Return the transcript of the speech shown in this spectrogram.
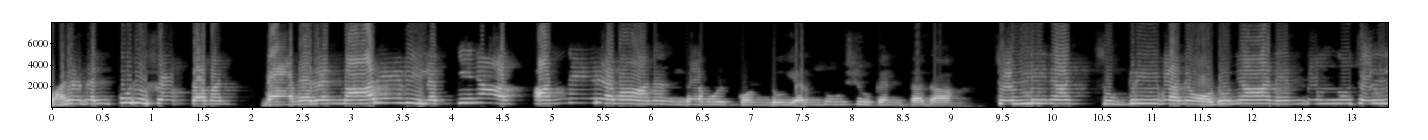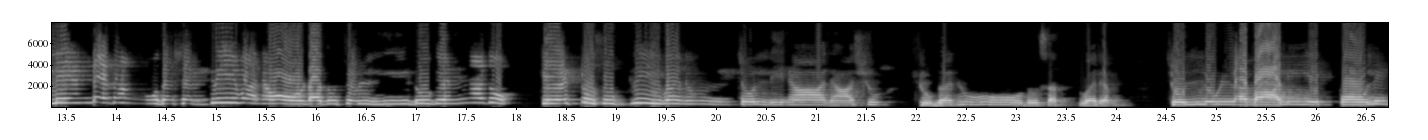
വരദൻ പുരുഷോത്തമൻ. വാനരന്മാരെ വിലക്കിനാൽ അന്നേരമാനന്ദം ഉൾക്കൊണ്ടുയർന്നു ശുകൻ തഥാ. ചൊല്ലിനാൻ സുഗ്രീവനോടു ഞാൻ എന്തൊന്നു ചൊല്ലേണ്ടതങ്ങു ദശഗ്രീവനോടതു ചൊല്ലിടുകെന്നതു കേട്ടു സുഗ്രീവനും ചൊല്ലിനാനാശു. ശുഗനോടു സത്വരം. ചൊല്ലുള്ള ബാലിയെപ്പോലെ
